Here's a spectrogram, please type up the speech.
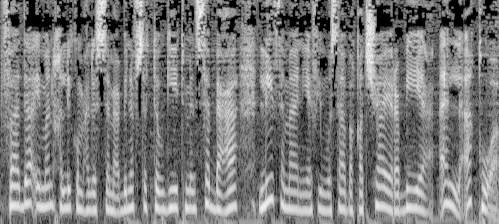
فدائما خليكم على السمع بنفس التوقيت من سبعة لثمانية في مسابقة شاي ربيع الأقوى.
